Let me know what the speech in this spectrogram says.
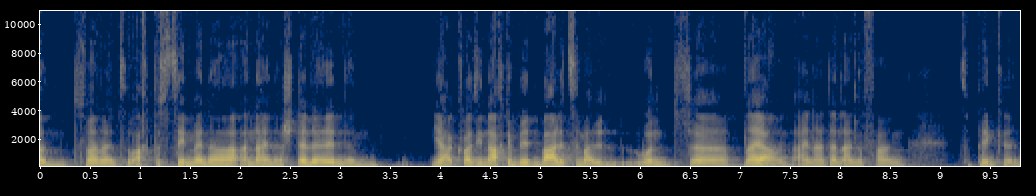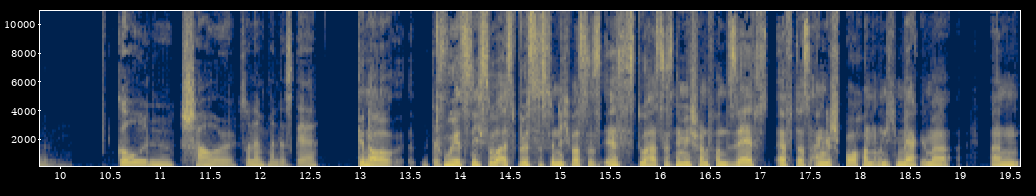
und es waren halt so acht bis zehn Männer an einer Stelle in einem ja, quasi nachgebildeten Badezimmer und äh, naja, und einer hat dann angefangen zu pinkeln. Golden Shower, so nennt man das, gell? Genau, tu jetzt nicht so, als wüsstest du nicht, was es ist. Du hast es nämlich schon von selbst öfters angesprochen und ich merke immer an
